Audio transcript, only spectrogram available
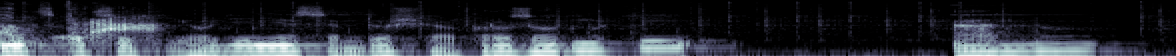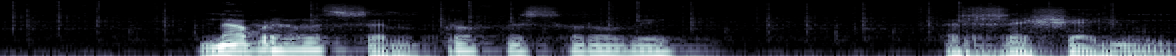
noc o třetí hodině jsem došel k rozhodnutí. Ano, navrhl jsem profesorovi řešení.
